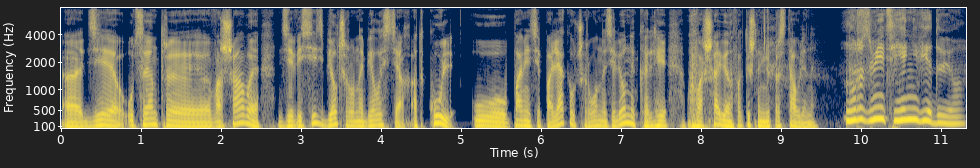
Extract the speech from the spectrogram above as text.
дзе у цэнтры варшавы дзе вісіць бел чырвона-белы сцяг. Адкуль у памяці палякаў чырвона-зялёны калі у варшаве он фактычна не прадстаўлены? Ну разумееце я не ведаю.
